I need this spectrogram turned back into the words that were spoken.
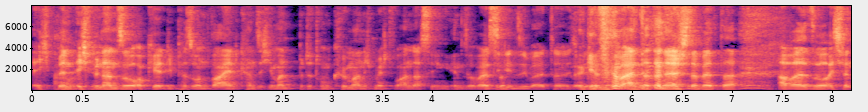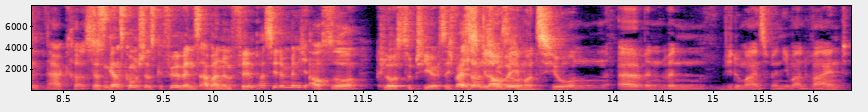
Ich bin, Ah, ich okay. bin dann so, okay, die Person weint, kann sich jemand bitte drum kümmern, ich möchte woanders hingehen, so, weißt du? gehen sie weiter. Ich Geht's weiter, dann erst bitte. Aber so, ich finde, ja, krass. das ist ein ganz komisches Gefühl. Wenn es aber in einem Film passiert, dann bin ich auch so close to tears. Ich weiß ich auch nicht, glaube, wieso. Emotionen, äh, wenn, wenn, wie du meinst, wenn jemand weint,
